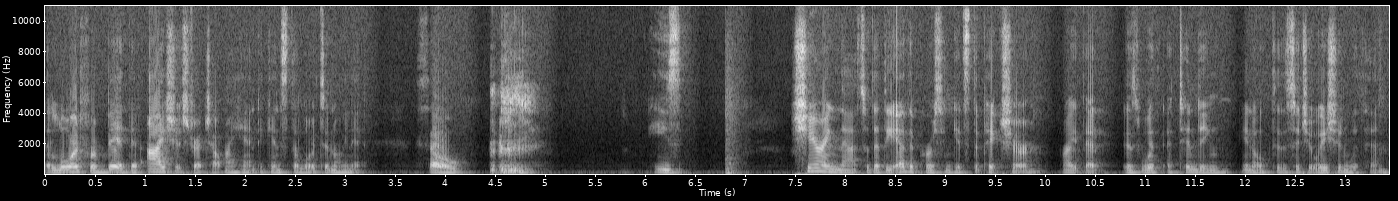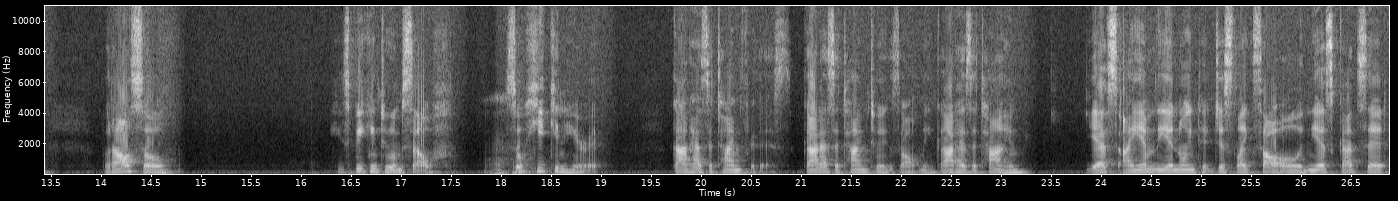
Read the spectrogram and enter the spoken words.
Lord forbid that I should stretch out my hand against the Lord's anointed. So he's sharing that so that the other person gets the picture, right, that is with attending, you know, to the situation with him. But also, he's speaking to himself so mm-hmm. he can hear it. God has a time for this. God has a time to exalt me. God has a time. Yes, I am the anointed, just like Saul. And yes, God said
